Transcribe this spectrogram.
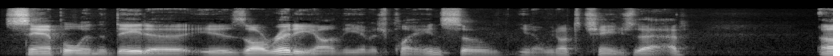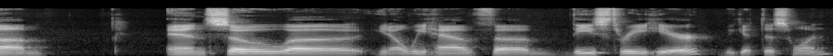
sample in the data is already on the image plane, so you know we don't have to change that. Um, and so uh, you know we have um, these three here. We get this one,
